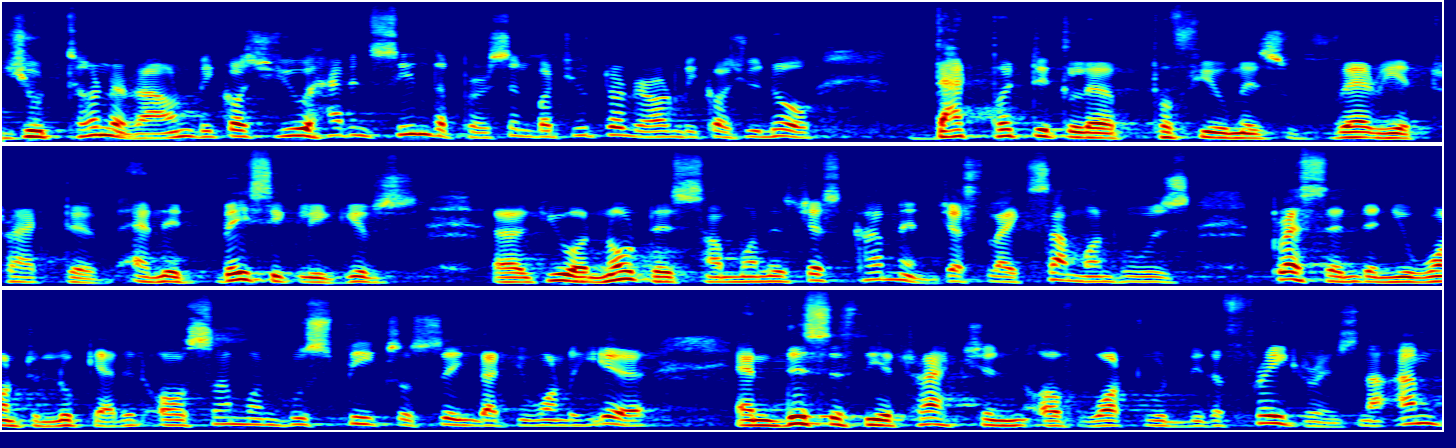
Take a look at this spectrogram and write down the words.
you turn around because you haven't seen the person, but you turn around because you know that particular perfume is very attractive and it basically gives uh, you a notice someone has just come in, just like someone who is pleasant and you want to look at it, or someone who speaks or sings that you want to hear. And this is the attraction of what would be the fragrance. Now, I'm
